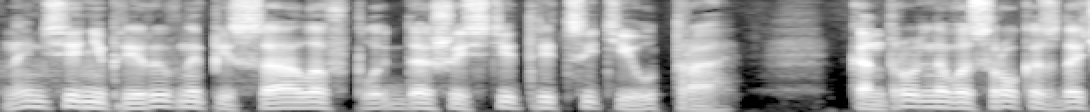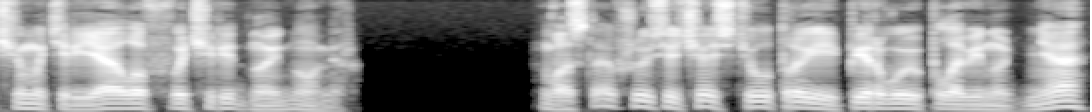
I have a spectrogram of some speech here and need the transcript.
Нэнси непрерывно писала вплоть до 6.30 утра, контрольного срока сдачи материалов в очередной номер. В оставшуюся часть утра и первую половину дня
